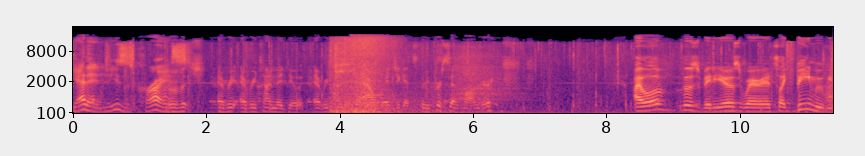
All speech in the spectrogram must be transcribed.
get it. Jesus Christ. Every every time they do it, every time they say witch, it gets three percent longer. I love those videos where it's like B movies.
